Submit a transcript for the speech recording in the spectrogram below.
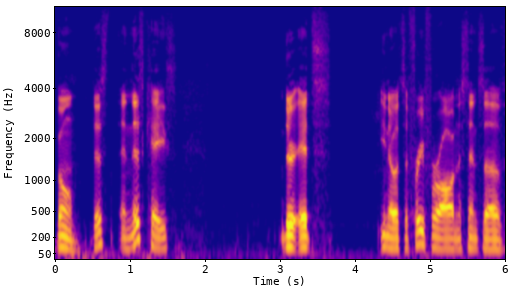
boom. This in this case, there it's you know it's a free for all in the sense of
